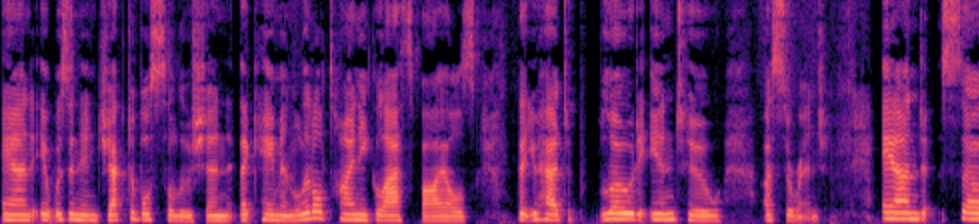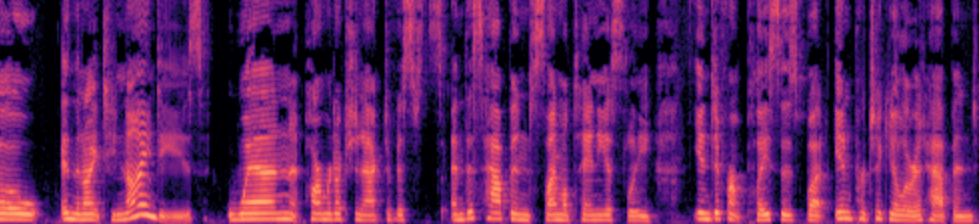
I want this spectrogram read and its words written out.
and it was an injectable solution that came in little tiny glass vials that you had to load into a syringe. And so in the 1990s, when harm reduction activists, and this happened simultaneously in different places, but in particular, it happened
